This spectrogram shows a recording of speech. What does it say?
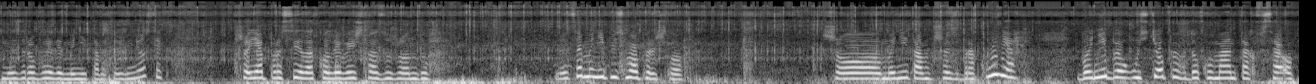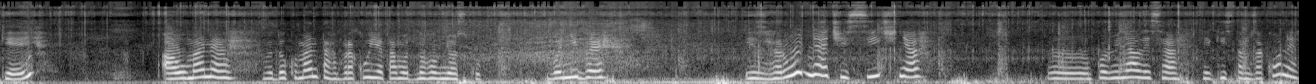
не зробили мені там той внесок, що я просила, коли вийшла з Ужонду. Ну це мені письмо прийшло, що мені там щось бракує, бо ніби у Стьопи в документах все окей, а у мене в документах бракує там одного внеску. Бо ніби із грудня чи з січня помінялися якісь там закони,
